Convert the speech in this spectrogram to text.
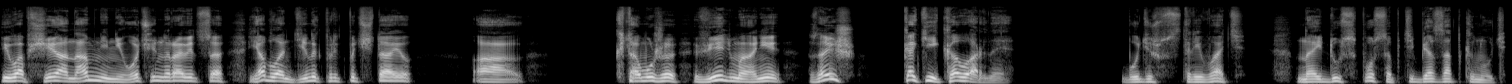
И вообще она мне не очень нравится. Я блондинок предпочитаю. А к тому же ведьмы, они, знаешь, какие коварные. Будешь встревать, найду способ тебя заткнуть,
